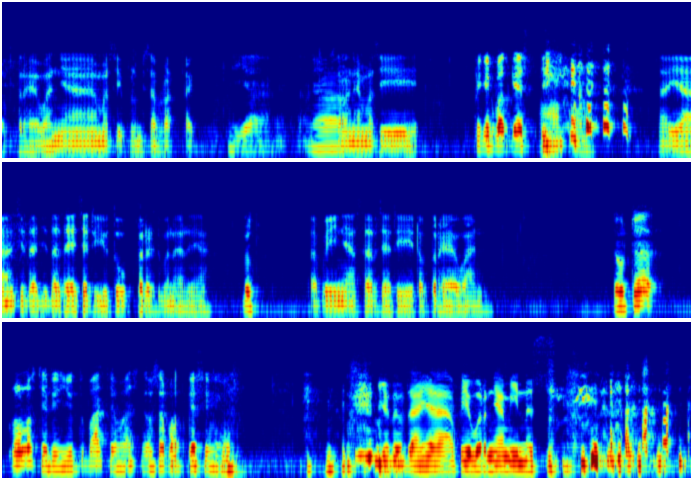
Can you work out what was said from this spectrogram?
Dokter hewannya masih belum bisa praktek. Iya, soalnya Soalnya masih bikin podcast. Oh, oh. saya cita-cita saya jadi youtuber sebenarnya Loh. tapi nyasar jadi dokter hewan Ya udah lolos jadi YouTube aja, Mas. Nggak usah podcast ini, Mas. YouTube saya viewernya minus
